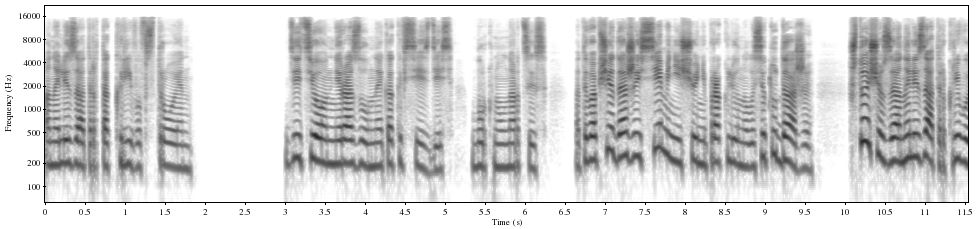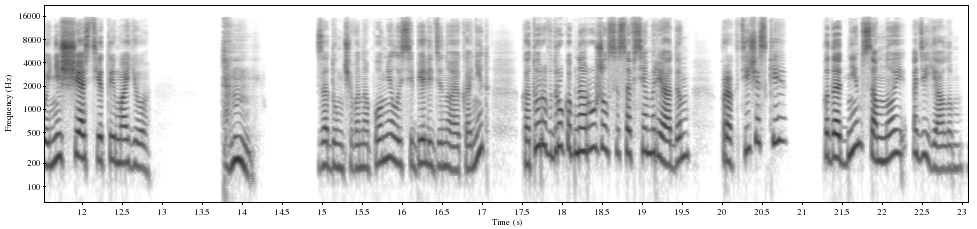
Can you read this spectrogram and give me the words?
анализатор так криво встроен. «Дитё он неразумное, как и все здесь», — буркнул нарцисс. «А ты вообще даже из семени еще не проклюнулась, и туда же. Что еще за анализатор кривой? Несчастье ты моё!» задумчиво напомнила себе ледяной аконит, который вдруг обнаружился совсем рядом, практически под одним со мной одеялом.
